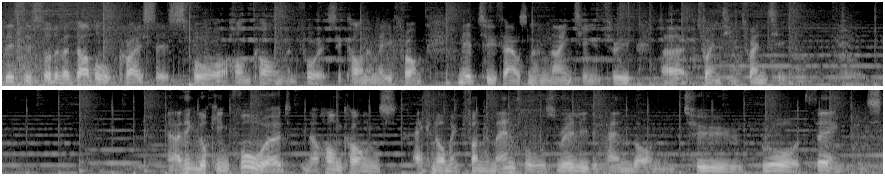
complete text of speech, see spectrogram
This is sort of a double crisis for Hong Kong and for its economy from mid 2019 through uh, 2020. I think looking forward, you know, Hong Kong's economic fundamentals really depend on two broad things.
